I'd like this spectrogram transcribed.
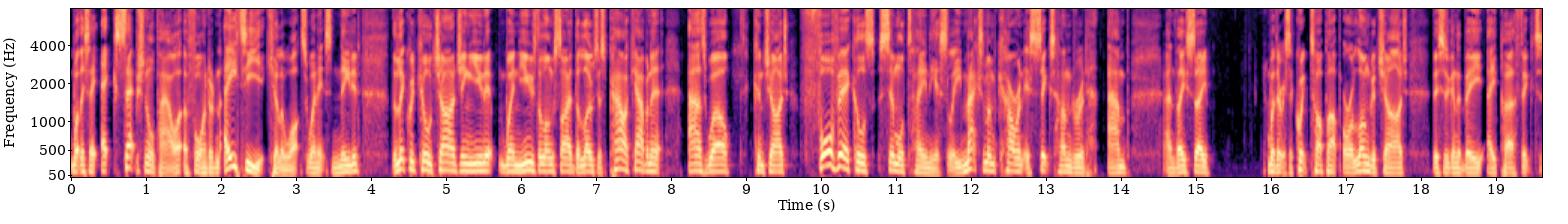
what they say exceptional power of 480 kilowatts when it's needed. The liquid cooled charging unit, when used alongside the Lotus power cabinet as well, can charge four vehicles simultaneously. Maximum current is 600 amp, and they say whether it's a quick top up or a longer charge, this is going to be a perfect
